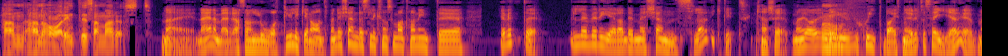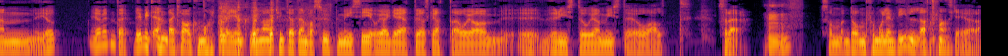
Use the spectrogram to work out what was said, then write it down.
Han, han har inte samma röst. Nej, nej, nej, men alltså han låter ju likadant, men det kändes liksom som att han inte, jag vet inte, levererade med känsla riktigt, kanske. Men jag, mm. det är ju skitbajsnödigt att säga det, men jag jag vet inte. Det är mitt enda klagomål på Lejonkungen. Annars tyckte jag att den var supermysig och jag grät och jag skrattade och jag eh, ryste och jag myste och allt sådär. Mm. Som de förmodligen vill att man ska göra.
